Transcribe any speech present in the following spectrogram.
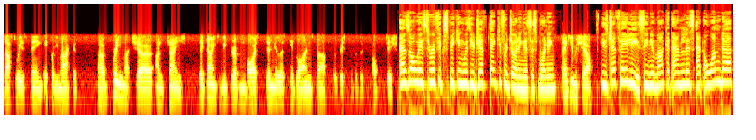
thus we're seeing equity markets uh, pretty much uh, unchanged. They're going to be driven by stimulus headlines uh, for the rest of the competition. As always, terrific speaking with you, Jeff. Thank you for joining us this morning. Thank you, Michelle. He's Jeff Halley, senior market analyst at Oanda,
